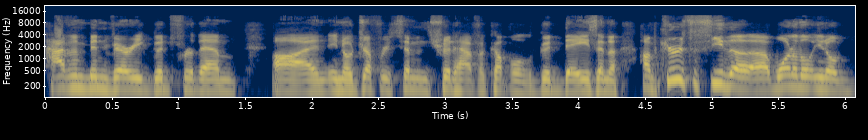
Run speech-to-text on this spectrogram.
haven't been very good for them. Uh, and, you know, Jeffrey Simmons should have a couple of good days. And uh, I'm curious to see the uh, one of the, you know,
